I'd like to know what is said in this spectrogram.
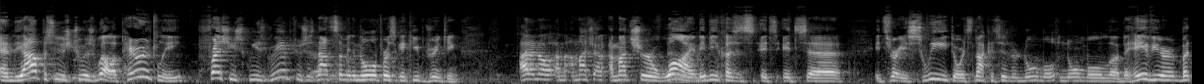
And the opposite is true as well. Apparently, freshly squeezed grape juice is not something a normal person can keep drinking. I don't know. I'm, I'm not. Sure, I'm not sure why. Maybe because it's it's it's uh, it's very sweet, or it's not considered normal normal uh, behavior. But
